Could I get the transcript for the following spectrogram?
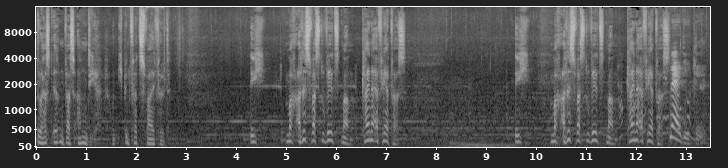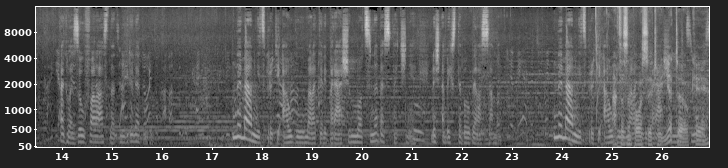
du hast irgendwas an dir und ich bin verzweifelt. Ich mach alles, was du willst, Mann. Keiner erfährt was. Ich mach alles, was du willst, Mann. Keiner erfährt was. Ne, díky. Takhle zoufalá snad nikdy nebudu. Nemám nic proti augům, ale ty vypadáš moc nebezpečně, než abych s tebou byla sama. Nemám nic proti augům, Ach, das sind Prostituierte, okay.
